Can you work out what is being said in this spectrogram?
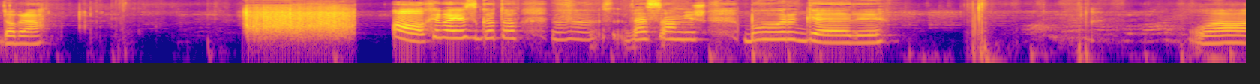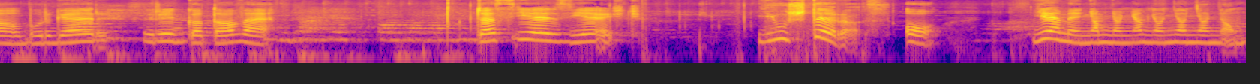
Dobra. O, chyba jest gotowe są już burgery. Wow, burgery gotowe. Czas je zjeść. Już teraz. O. Jemy. Niam, niam, niam, niam, niam, niam, niam.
